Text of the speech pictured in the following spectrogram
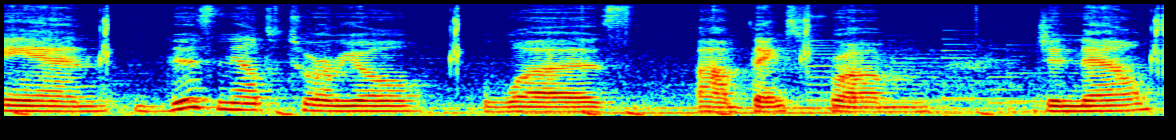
And this nail tutorial was um, thanks from Janelle.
